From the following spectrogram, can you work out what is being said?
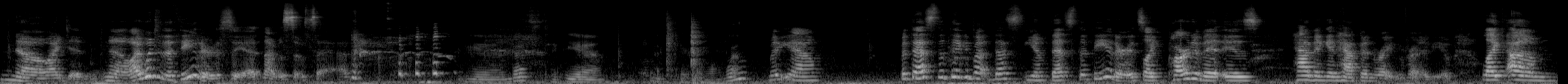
No, I didn't. No, I went to the theater to see it, and I was so sad. Yeah, that's te- yeah, that's terrible. Well, But yeah. But that's the thing about that's you know, that's the theater. It's like part of it is having it happen right in front of you. Like um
